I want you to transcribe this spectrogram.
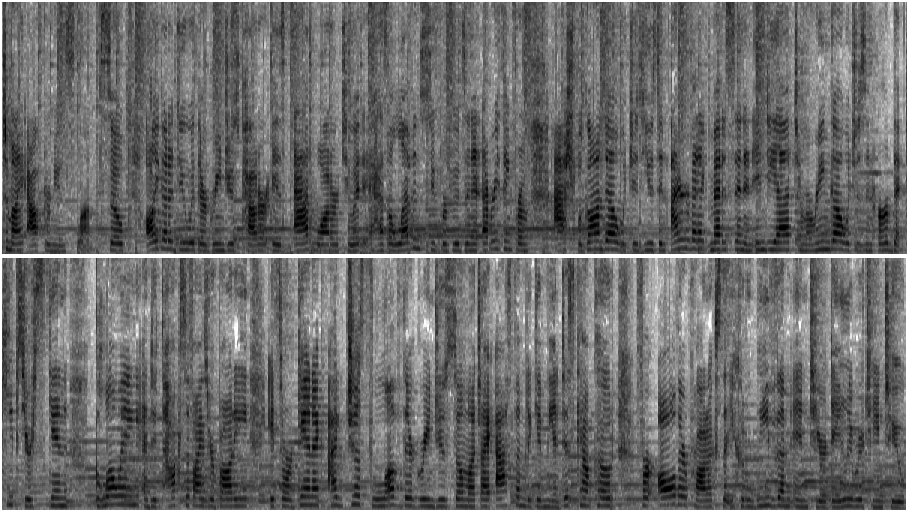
to my afternoon slump. So all you gotta do with their green juice powder is add water to it. It has 11 superfoods in it, everything from ashwagandha, which is used in Ayurvedic medicine in India, to moringa, which is an herb that keeps your skin glowing and detoxifies your body. It's organic. I just love their green juice so much. I asked them to give me a discount code for all their products that you could weave them into your daily routine too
